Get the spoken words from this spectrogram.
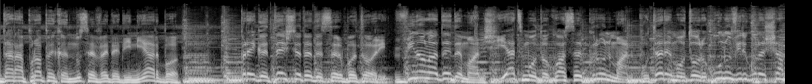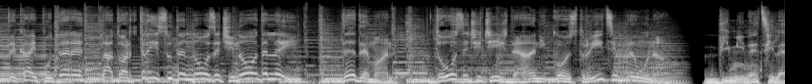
dar aproape că nu se vede din iarbă? Pregătește-te de sărbători! Vino la Dedeman și ia-ți motocoasă Grunman, putere motor 1,7 cai putere la doar 399 de lei. Dedeman. 25 de ani construiți împreună. Diminețile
